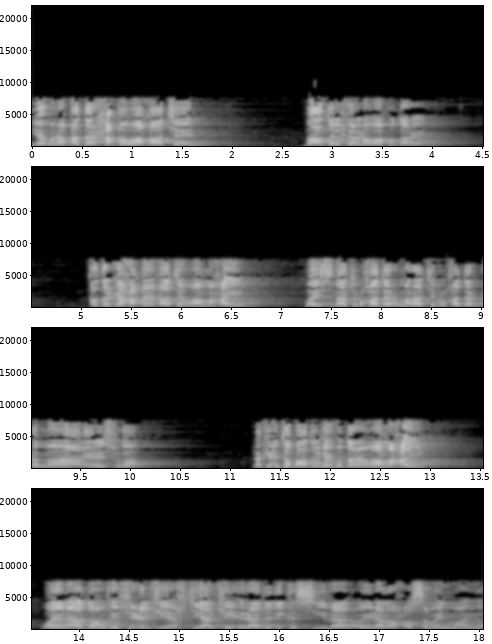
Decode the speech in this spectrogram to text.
iyaguna qadar xaqa waa qaateen. Baatil kalena waa ku dareen. Qadarka xaqay qaateen waa maxay? Waa isbaatu lqadar maraatib lqadar dhammaan inay sugaan. Laakiin inta baatilkay ku dareen waa maxay? Waa inay addoonkii ficilkiiyo ikhtiyaarkiiyo iraadadii ka siibaan oo yidhahdaan waxba samayn maayo.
